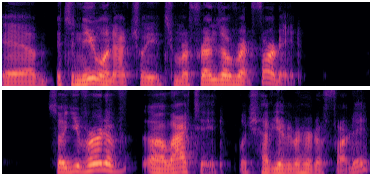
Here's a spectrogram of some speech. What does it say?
Um, it's a new one, actually. It's from our friends over at Fartaid. So you've heard of uh, Lactaid, which have you ever heard of Fartaid?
